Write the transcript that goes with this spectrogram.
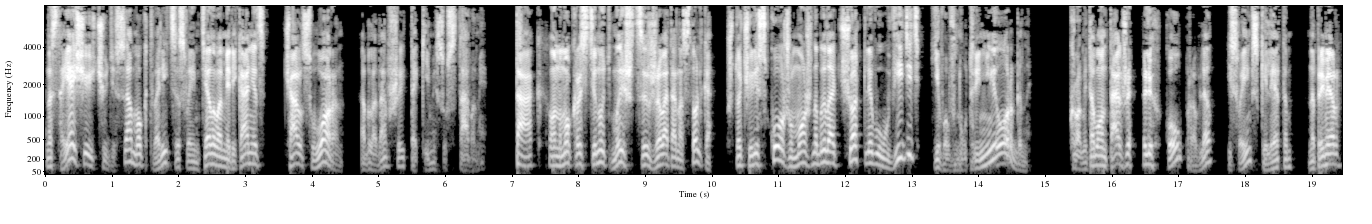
Настоящие чудеса мог творить со своим телом американец Чарльз Уоррен, обладавший такими суставами. Так он мог растянуть мышцы живота настолько, что через кожу можно было отчетливо увидеть его внутренние органы. Кроме того, он также легко управлял и своим скелетом. Например,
